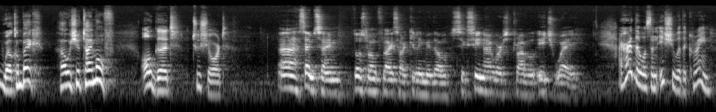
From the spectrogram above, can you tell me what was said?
Welcome back. How was your time off? All good. Too short. Uh, same, same. Those long flights are killing me though. 16 hours travel each way. I heard there was an issue with the crane.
